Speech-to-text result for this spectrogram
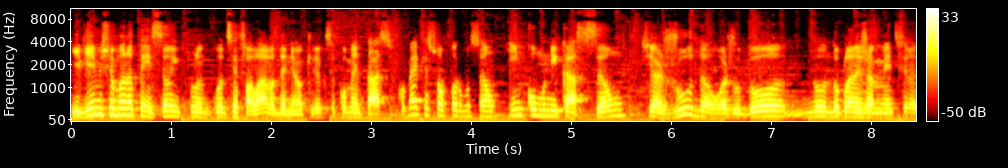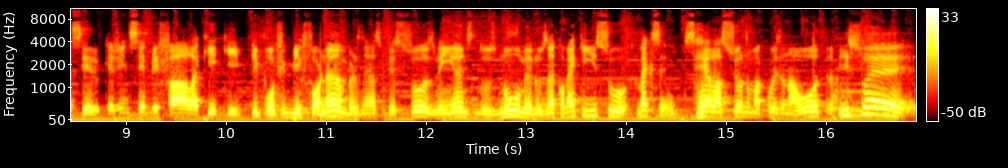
E vinha me chamando a atenção enquanto você falava, Daniel, eu queria que você comentasse como é que a sua formação em comunicação te ajuda ou ajudou no, no planejamento financeiro? Que a gente sempre fala aqui que people before numbers, né? As pessoas vêm antes dos números, né? Como é que isso, como é que se relaciona uma coisa na outra? Isso é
